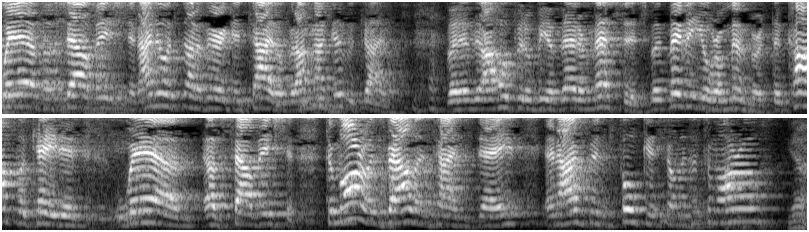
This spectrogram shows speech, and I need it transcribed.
Web of Salvation. I know it's not a very good title, but I'm not good with titles. But I hope it'll be a better message. But maybe you'll remember it. The Complicated web of salvation. Tomorrow is Valentine's Day, and I've been focused on, is this tomorrow? Yeah.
